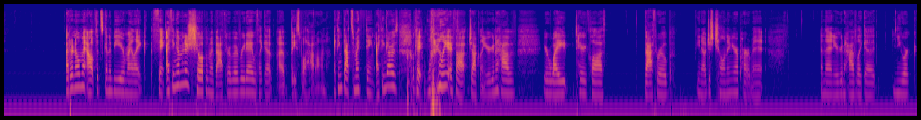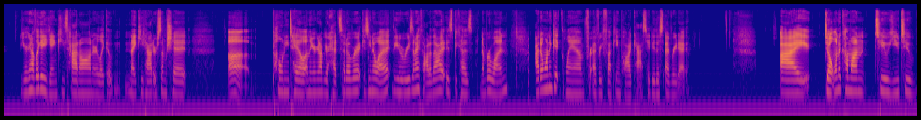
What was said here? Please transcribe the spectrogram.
I don't know what my outfit's gonna be or my like thing. I think I'm gonna show up in my bathrobe every day with like a, a baseball hat on. I think that's my thing. I think I was okay. Literally, I thought Jacqueline, you're gonna have your white terry cloth bathrobe, you know, just chilling in your apartment, and then you're gonna have like a New York. You're gonna have like a Yankees hat on or like a Nike hat or some shit. Um, ponytail and then you're gonna have your headset over it because you know what the reason i thought of that is because number one I don't want to get glam for every fucking podcast. I do this every day. I don't want to come on to YouTube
